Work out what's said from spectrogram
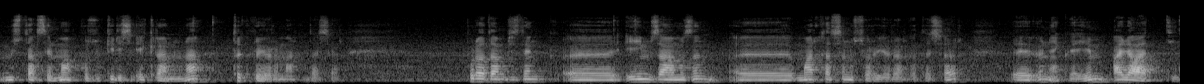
müstahsil mahpuzu giriş ekranına tıklıyorum arkadaşlar. Buradan bizden e, e-imzamızın e, markasını soruyor arkadaşlar. E, örnek vereyim. Alaaddin.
